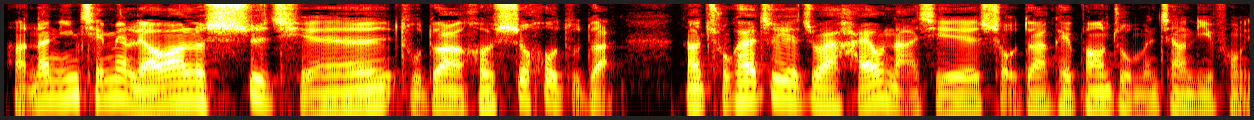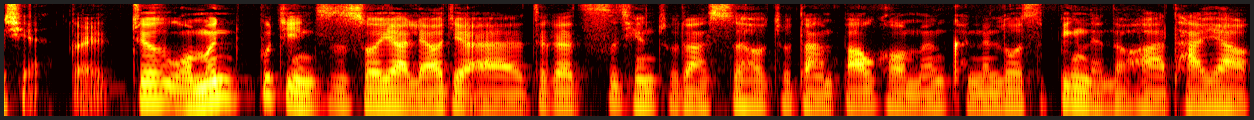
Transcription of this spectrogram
啊，那您前面聊完了事前阻断和事后阻断，那除开这些之外，还有哪些手段可以帮助我们降低风险？对，就是我们不仅是说要了解呃这个事前阻断、事后阻断，包括我们可能若是病人的话，他要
